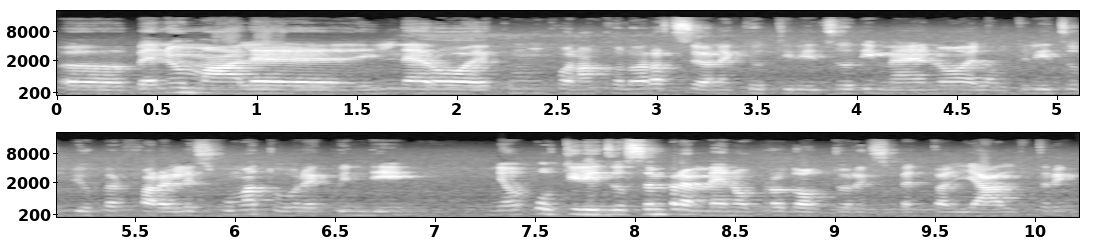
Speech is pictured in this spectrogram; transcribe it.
eh, bene o male il nero è comunque una colorazione che utilizzo di meno e la utilizzo più per fare le sfumature, quindi utilizzo sempre meno prodotto rispetto agli altri.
